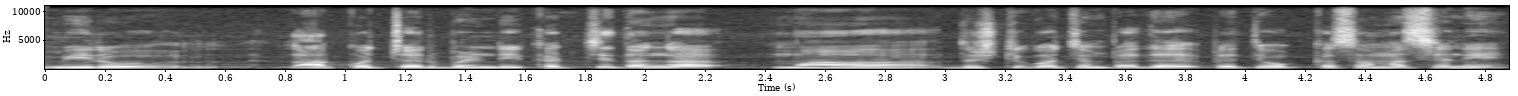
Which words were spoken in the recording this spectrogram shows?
మీరు లాక్కొచ్చారు బండి. ఖచ్చితంగా మా దృష్టికి వచ్చిన ప్రతి ప్రతి ఒక్క సమస్యని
